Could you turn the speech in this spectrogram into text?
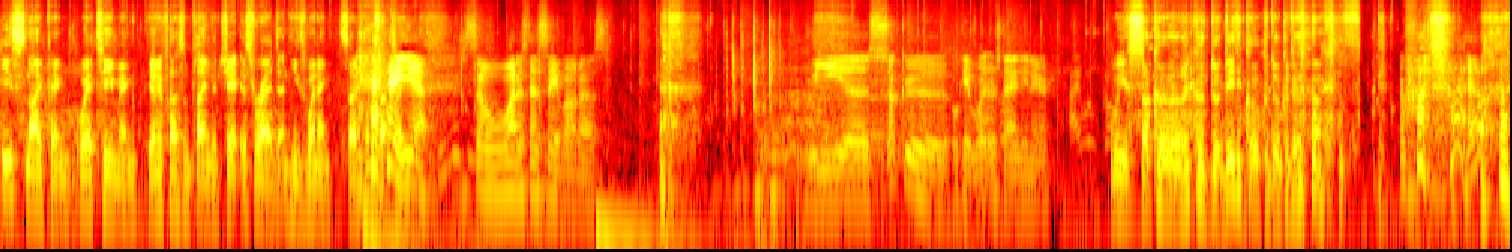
He's sniping. We're teaming. The only person playing legit is Red, and he's winning. So what does that yeah. So what does that say about us? we uh, suck. Okay, where's the engineer? We suck. what the hell?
